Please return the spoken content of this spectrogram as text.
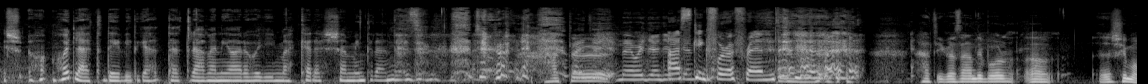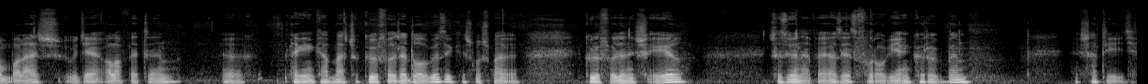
És hogy lehet David Gettet rávenni arra, hogy így megkeressen, mint rendező? hát, vagy, ö, ne, vagy asking for a friend. hát igazándiból a Simon Balázs ugye alapvetően ö, leginkább már csak külföldre dolgozik, és most már külföldön is él, és az ő neve azért forog ilyen körökben. És hát így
